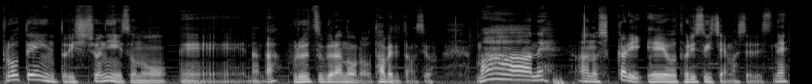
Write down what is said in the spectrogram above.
プロテインインと一緒にその、えー、なんだ？フルーツグラノーラを食べてたんですよまあねあのしっかり栄養を取りすぎちゃいましてですね、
